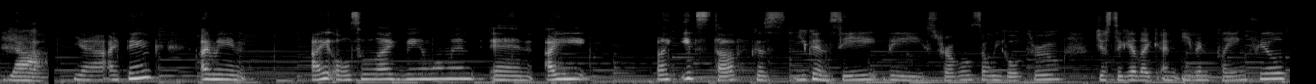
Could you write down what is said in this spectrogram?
yeah. Yeah. I think, I mean, I also like being a woman and I like it's tough because you can see the struggles that we go through just to get like an even playing field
